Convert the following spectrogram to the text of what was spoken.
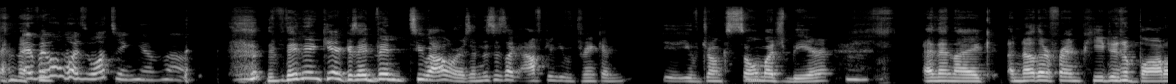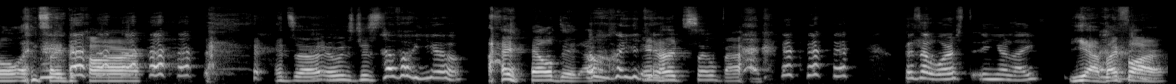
and then Everyone was watching him, huh? they didn't care because it'd been two hours and this is like after you've drinking you've drunk so Mm. much beer Mm. and then like another friend peed in a bottle inside the car and so it was just How about you? i held it I Oh, it hurt so bad Was the worst in your life? yeah by far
